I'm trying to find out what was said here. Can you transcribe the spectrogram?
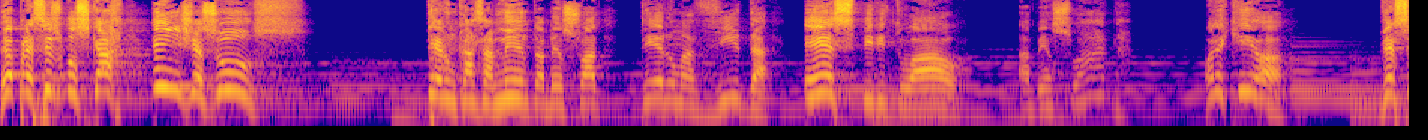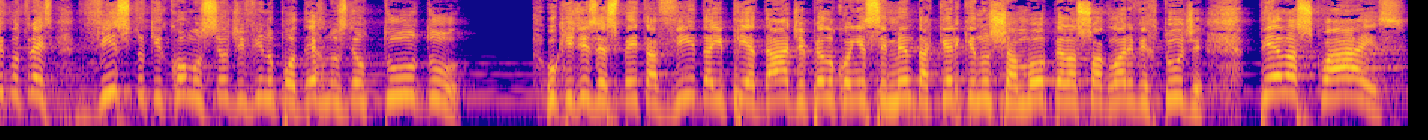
Eu preciso buscar em Jesus ter um casamento abençoado, ter uma vida espiritual abençoada. Olha aqui, ó. Versículo 3: Visto que, como o seu divino poder nos deu tudo, o que diz respeito à vida e piedade, pelo conhecimento daquele que nos chamou pela sua glória e virtude, pelas quais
